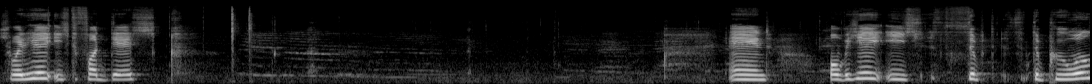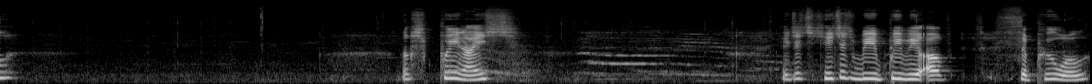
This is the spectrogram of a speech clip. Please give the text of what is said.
So right here is the front desk. And over here is the, the pool. Looks pretty nice. It just he just be preview of the pool.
